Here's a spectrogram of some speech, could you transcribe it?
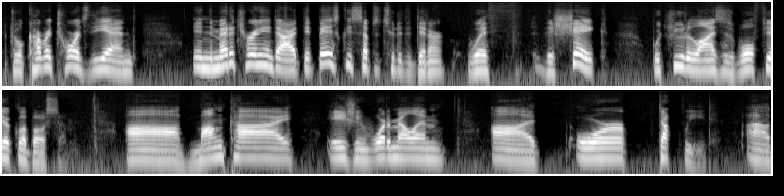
which we'll cover towards the end, in the Mediterranean diet, they basically substituted the dinner with the shake, which utilizes Wolffia globosa, uh, mankai, Asian watermeal, uh, or duckweed. Uh,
